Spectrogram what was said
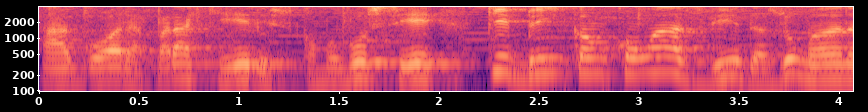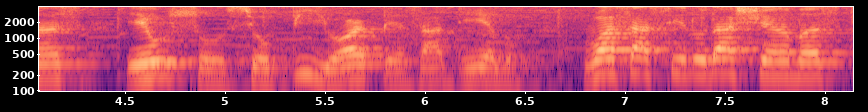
Agora, para aqueles como você que brincam com as vidas humanas, eu sou seu pior pesadelo. O assassino das chamas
